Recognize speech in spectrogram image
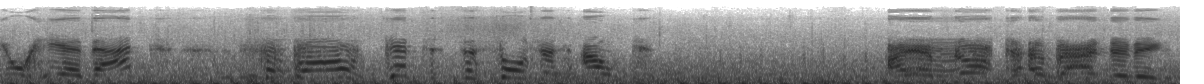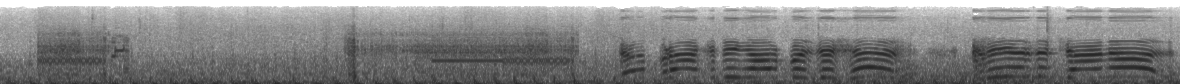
You hear that? Sabal, get the soldiers out. I am not abandoning. They're bracketing our position. Clear the channel.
